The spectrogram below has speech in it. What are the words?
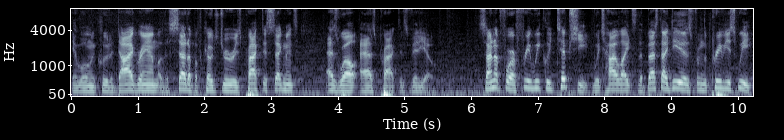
it will include a diagram of the setup of Coach Drury's practice segments as well as practice video. Sign up for our free weekly tip sheet, which highlights the best ideas from the previous week,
